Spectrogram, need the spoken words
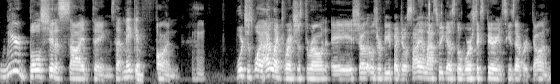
weird bullshit aside things that make it fun. Which is why I liked Righteous Throne, a show that was reviewed by Josiah last week as the worst experience he's ever done.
